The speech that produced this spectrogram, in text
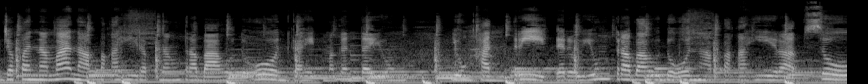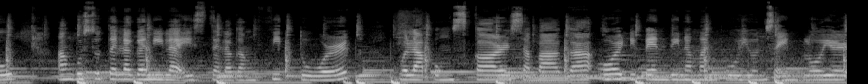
Japan naman, napakahirap ng trabaho doon kahit maganda yung yung country. Pero yung trabaho doon, napakahirap. So, ang gusto talaga nila is talagang fit to work. Wala pong scar sa baga or depende naman po yun sa employer.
